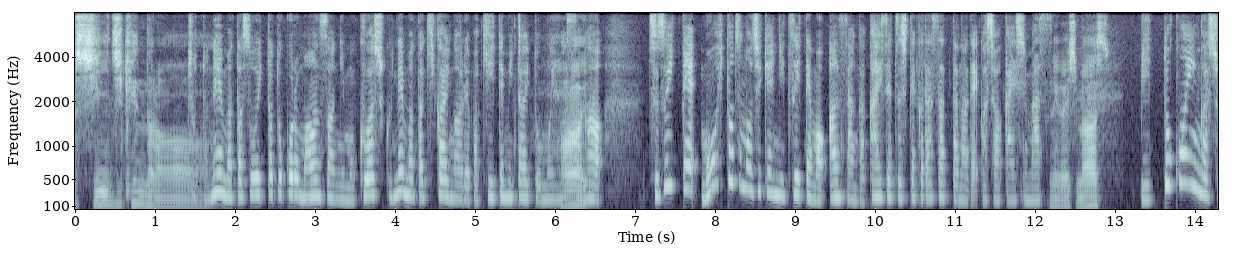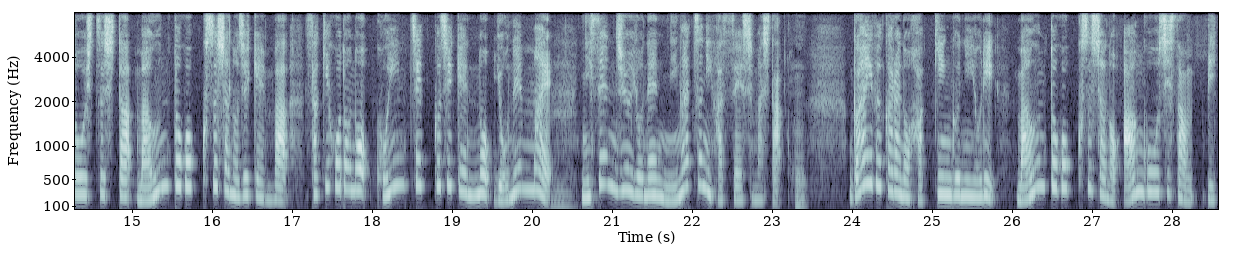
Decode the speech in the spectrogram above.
しい事件だな。ちょっとねまたそういったところもアンさんにも詳しくねまた機会があれば聞いてみたいと思いますが。はい続いてもう一つの事件についてもアンさんが解説してくださったのでご紹介します。お願いします。ビットコインが消失したマウントゴックス社の事件は、先ほどのコインチェック事件の4年前、うん、2014年2月に発生しました。うん、外部からのハッキングにより、マウントゴックス社の暗号資産ビッ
